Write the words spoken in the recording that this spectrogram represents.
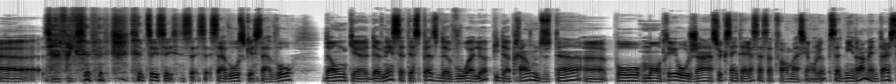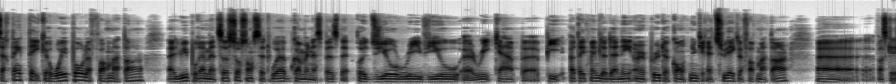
Euh, ça vaut ce que ça vaut. Donc, euh, devenir cette espèce de voix-là, puis de prendre du temps euh, pour montrer aux gens, à ceux qui s'intéressent à cette formation-là, puis ça deviendra en même temps un certain takeaway pour le formateur. Euh, lui pourrait mettre ça sur son site web comme une espèce de audio review, recap, puis peut-être même de donner un peu de contenu gratuit avec le formateur. Euh, parce que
